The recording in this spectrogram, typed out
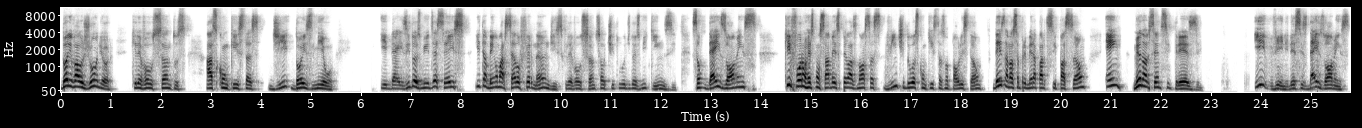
Dorival Júnior, que levou o Santos às conquistas de 2010 e 2016, e também o Marcelo Fernandes, que levou o Santos ao título de 2015. São 10 homens que foram responsáveis pelas nossas 22 conquistas no Paulistão, desde a nossa primeira participação em 1913. E, Vini, desses 10 homens,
